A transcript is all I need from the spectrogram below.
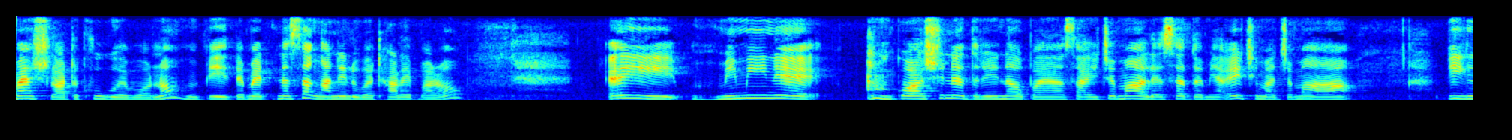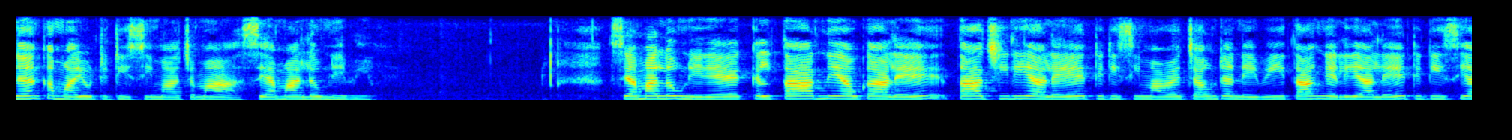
match လားတခုပဲပေါ့နော်မပြည့်ဒါပေမဲ့25နှစ်လိုပဲထားလိုက်ပါတော့အဲ့ဒီမိမိနဲ့ကွာရှင်းတဲ့သတင်းနောက်ပိုင်းအစာကြီးကျမကလည်းအဆက်အသွယ်များအဲ့ဒီအချိန်မှာကျမကပြည်လန်းကမာယု TTC မှာကျမဆီယာမလုပ်နေပြီ ဆီယာမလုပ်နေတယ်ကသားနှစ်ယောက်ကလည်းသားကြီးလေးကလည်း TTC မှာပဲကြောင်းတက်နေပြီသားငယ်လေးကလည်း TTC က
